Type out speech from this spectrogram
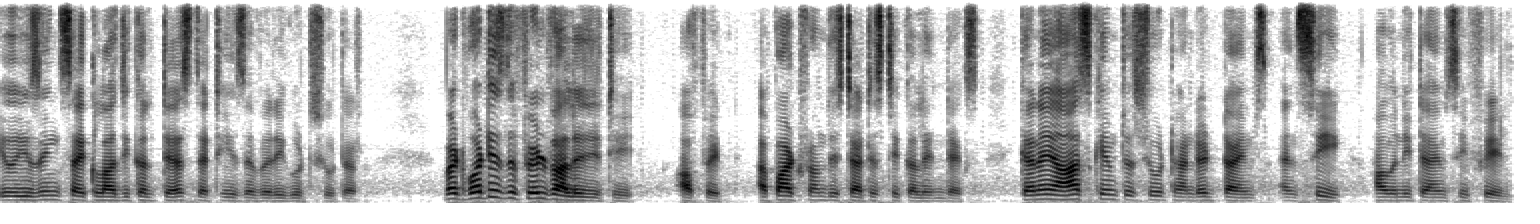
using psychological test that he is a very good shooter, but what is the field validity of it apart from the statistical index? Can I ask him to shoot 100 times and see how many times he failed?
